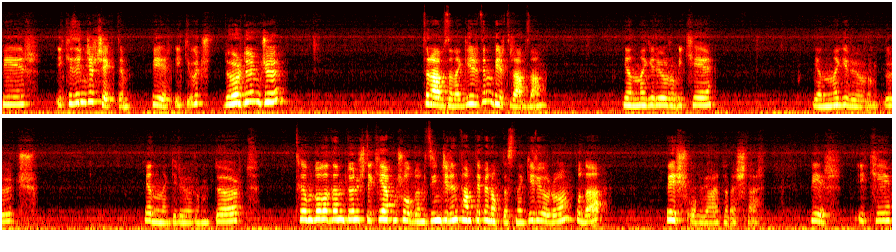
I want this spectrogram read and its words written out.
1 2 zincir çektim. 1 2 3 dördüncü trabzana girdim. Bir trabzan. Yanına giriyorum 2 yanına giriyorum 3 yanına giriyorum 4 tığım doladım dönüşteki yapmış olduğum zincirin tam tepe noktasına giriyorum bu da 5 oluyor arkadaşlar. 1 2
